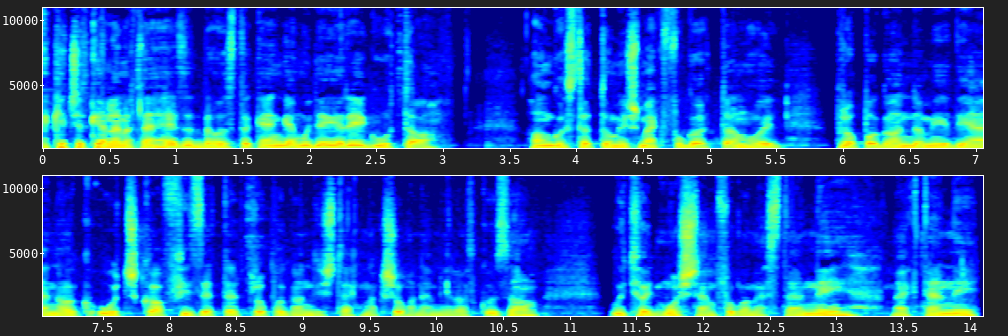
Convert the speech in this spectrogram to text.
Egy kicsit kellemetlen helyzetbe hoztak engem, ugye én régóta hangoztatom és megfogadtam, hogy propaganda médiának, ócska fizetett propagandistáknak soha nem nyilatkozom, úgyhogy most sem fogom ezt tenni, megtenni.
